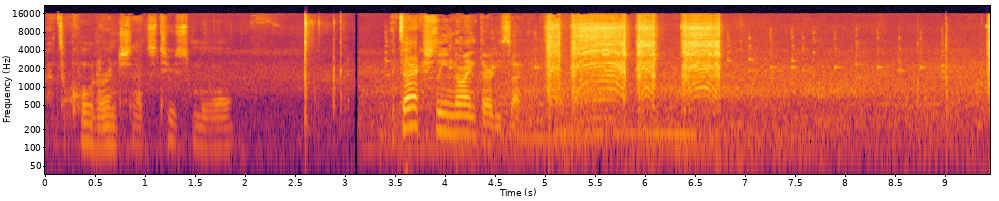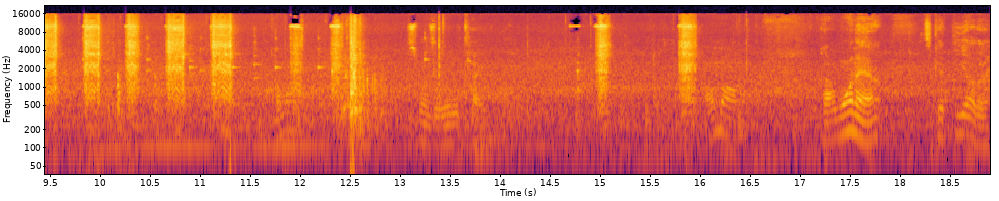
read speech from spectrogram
That's a quarter inch, that's too small. It's actually 930 seconds. Come on. This one's a little tight. Come on. Got one out. Let's get the other.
